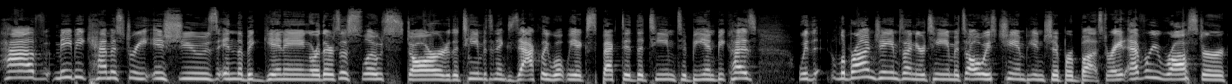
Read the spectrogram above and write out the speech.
have maybe chemistry issues in the beginning or there's a slow start or the team isn't exactly what we expected the team to be. And because with LeBron James on your team, it's always championship or bust, right? Every roster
